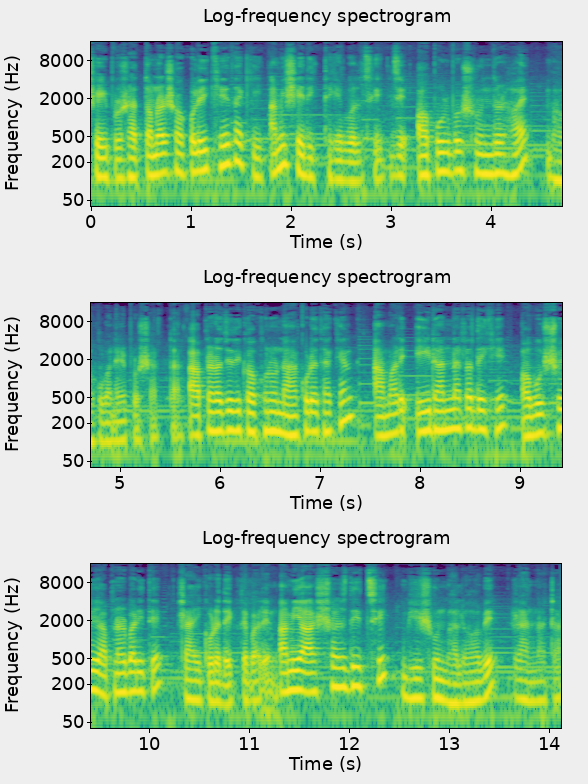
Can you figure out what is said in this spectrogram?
সেই প্রসাদ তো আমরা সকলেই খেয়ে থাকি। আমি সেদিক থেকে বলছি যে, অপূর্ব সুন্দর হয় ভগবানের প্রসাদটা। আপনারা যদি কখনো না করে থাকেন আমার এই রান্নাটা দেখে অবশ্যই আপনার বাড়িতে ট্রাই করে দেখতে পারেন। আমি আশ্বাস দিচ্ছি, ভীষণ ভালো হবে রান্নাটা।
